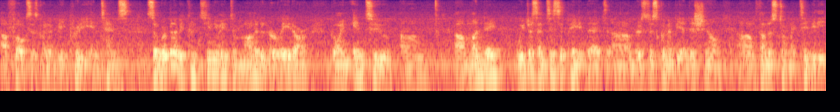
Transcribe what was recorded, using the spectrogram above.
uh, folks is going to be pretty intense. So we're going to be continuing to monitor the radar going into um, uh, Monday we just anticipate that um, there's just going to be additional um, thunderstorm activity.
